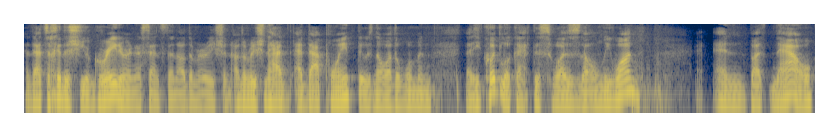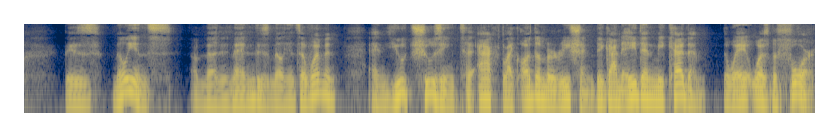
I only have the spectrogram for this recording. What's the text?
And that's a chiddush you're greater in a sense than Adam Arishan. Adam Arishan had at that point there was no other woman that he could look at. This was the only one. And but now there's millions of men, there's millions of women. And you choosing to act like Adam Arishan, Bigan Eden Mikedem, the way it was before,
